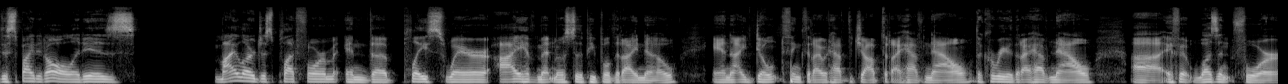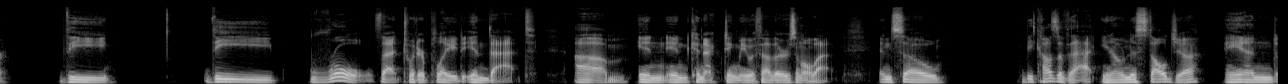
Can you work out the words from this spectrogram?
despite it all it is my largest platform and the place where i have met most of the people that i know and i don't think that i would have the job that i have now the career that i have now uh, if it wasn't for the the role that Twitter played in that, um, in in connecting me with others and all that. And so, because of that, you know, nostalgia and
